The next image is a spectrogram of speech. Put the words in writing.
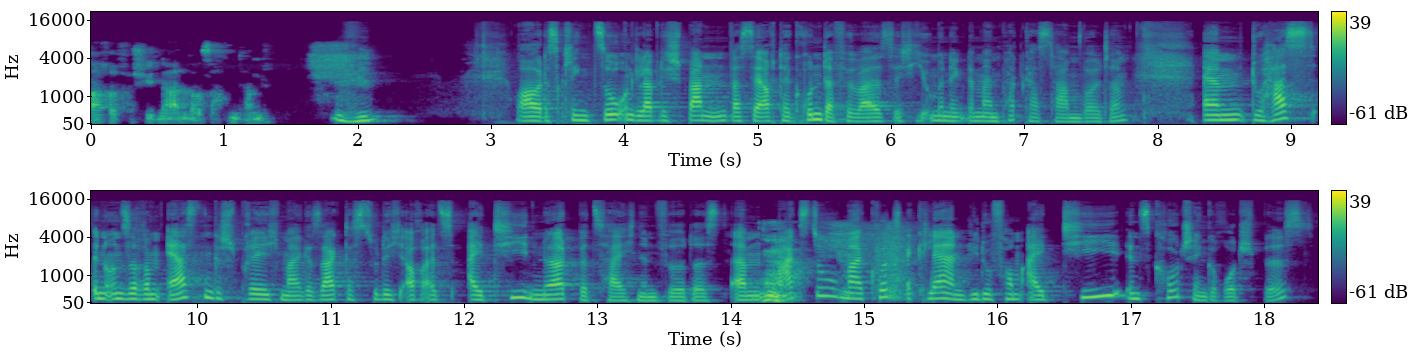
mache verschiedene andere Sachen damit. Mhm. Wow, das klingt so unglaublich spannend, was ja auch der Grund dafür war, dass ich dich unbedingt in meinem Podcast haben wollte. Ähm, du hast in unserem ersten Gespräch mal gesagt, dass du dich auch als IT-Nerd bezeichnen würdest. Ähm, hm. Magst du mal kurz erklären, wie du vom IT ins Coaching gerutscht bist?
